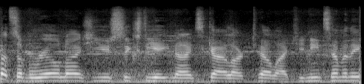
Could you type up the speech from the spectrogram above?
Got some real nice U689 Skylark tail lights. You need some of these?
